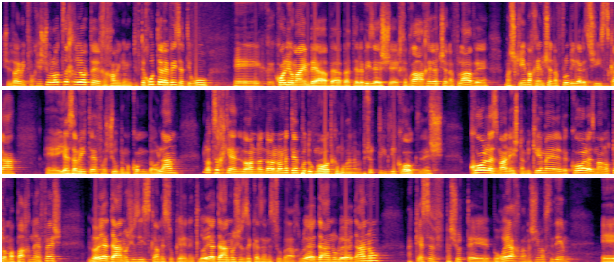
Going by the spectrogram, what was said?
שדברים יתפקששו, לא צריך להיות אה, חכמים גדולים. תפתחו טלוויזיה, תראו, אה, כל יומיים בטלוויזיה יש אה, חברה אחרת שנפלה, ומשקיעים אחרים שנפלו בגלל איזושהי עסקה יזמית איפשהו במקום בעולם. לא צריך, כן, לא, לא, לא, לא ניתן פה דוגמאות כמובן, אבל פשוט לקרוא, זה יש, כל הזמן יש את המקרים האלה, וכל הזמן אותו מפח נפש. לא ידענו שזו עסקה מסוכנת, לא ידענו שזה כזה מסובך, לא ידענו, לא ידענו. הכסף פשוט אה, בורח, ואנשים מפסידים אה,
